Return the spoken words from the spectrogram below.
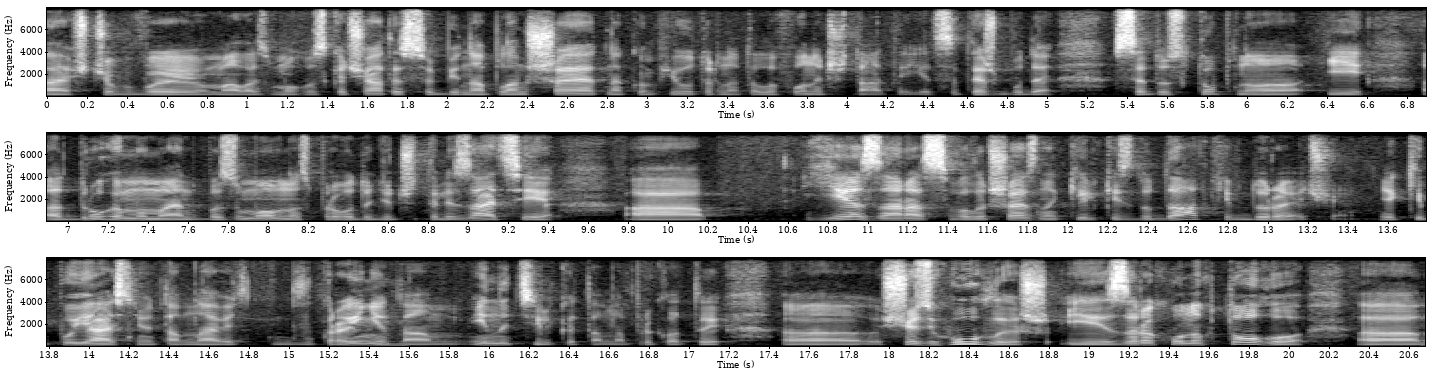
е, щоб ви мали змогу скачати собі на планшет, на комп'ютер, на телефон і читати її. Це теж буде все доступно. І е, другий момент, безумовно, з приводу діджиталізації. Є зараз величезна кількість додатків, до речі, які пояснюють там навіть в Україні, там і не тільки там, наприклад, ти е, щось гуглиш, і за рахунок того е,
